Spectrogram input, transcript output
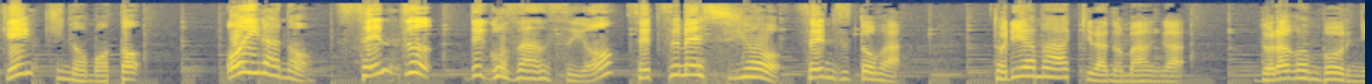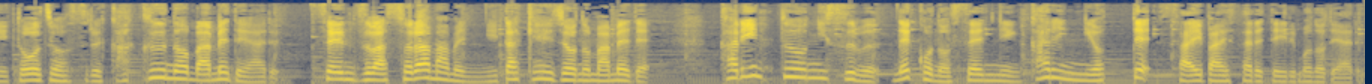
元気のもと、おいらの先図でござんすよ。説明しよう。先図とは、鳥山明の漫画、ドラゴンボールに登場する架空の豆である。先図は空豆に似た形状の豆で、カリン島に住む猫の仙人カリンによって栽培されているものである。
